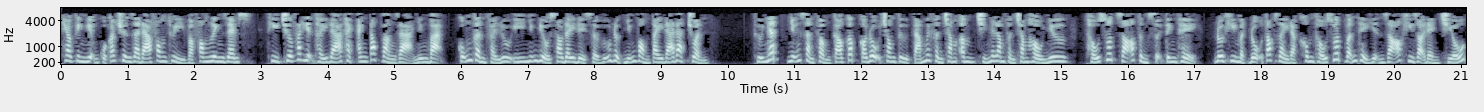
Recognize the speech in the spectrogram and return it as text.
Theo kinh nghiệm của các chuyên gia đá phong thủy và phong linh gems, thì chưa phát hiện thấy đá thạch anh tóc vàng giả nhưng bạn cũng cần phải lưu ý những điều sau đây để sở hữu được những vòng tay đá đạt chuẩn. Thứ nhất, những sản phẩm cao cấp có độ trong từ 80% âm 95% hầu như thấu suốt rõ từng sợi tinh thể, đôi khi mật độ tóc dày đặc không thấu suốt vẫn thể hiện rõ khi dọi đèn chiếu.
